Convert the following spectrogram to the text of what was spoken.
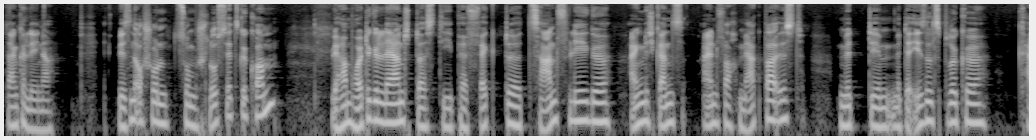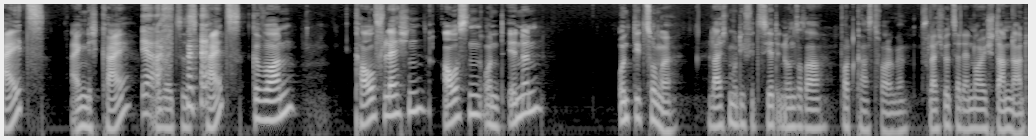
Danke, Lena. Wir sind auch schon zum Schluss jetzt gekommen. Wir haben heute gelernt, dass die perfekte Zahnpflege eigentlich ganz einfach merkbar ist mit, dem, mit der Eselsbrücke Keiz, eigentlich Kai, ja. aber jetzt ist es Keiz geworden. Kauflächen, außen und innen und die Zunge. Leicht modifiziert in unserer Podcast-Folge. Vielleicht wird es ja der neue Standard.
